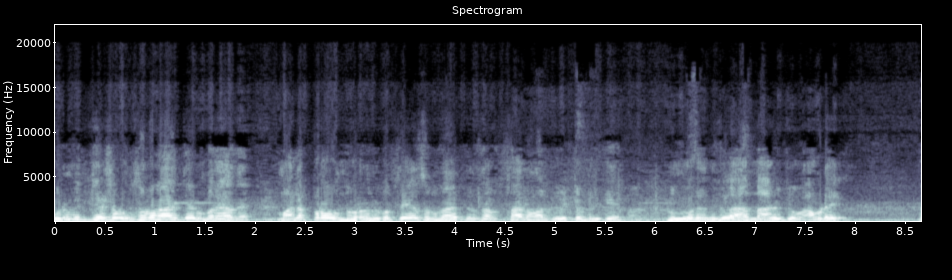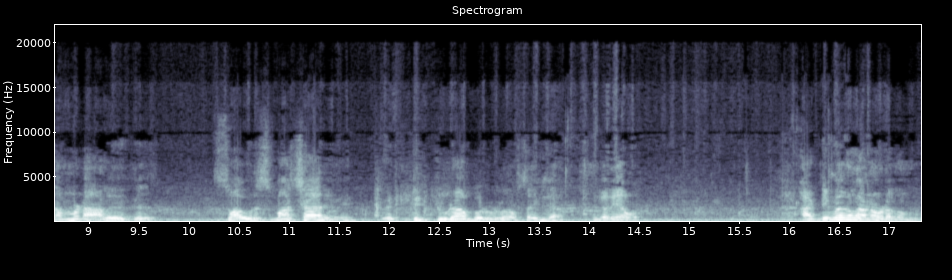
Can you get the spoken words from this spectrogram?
ഒരു വിദ്വേഷം ഒരു സമുദായത്തോടും പറയാതെ മലപ്പുറം എന്ന് പറയുന്ന ഒരു പ്രത്യേക സമുദായത്തിന് സംസ്ഥാനമാക്കി വെച്ചോണ്ടിരിക്കുക എന്ന് പറയുന്നത് നിങ്ങൾ അതൊന്ന് ആലോചിച്ചു അവിടെ നമ്മുടെ ആളുകൾക്ക് ഒരു ശ്മശാനമേ വെട്ടിച്ചൂടാൻ പോലുള്ള അവസ്ഥ ഇല്ല നിങ്ങൾക്കറിയാമോ അടിമകളാണ് അവിടെ നമ്മൾ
